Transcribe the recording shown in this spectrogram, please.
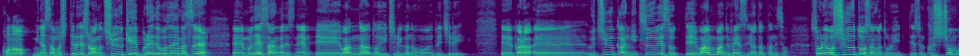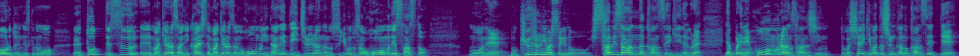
この皆さんも知ってるでしょう？あの中継プレーでございます、えー、宗さんがですね、えー、ワンアウト一塁かノーアウト一塁、えー、から、えー、宇宙間にツーベースを打ってワンバンでフェンスに当たったんですよ。それを周東さんが取り入ってそれクッションボールというんですけども、えー、取ってすぐ、えー、牧原さんに返して牧原さんがホームに投げて一塁ランナーの杉本さんをホームで刺すと。もうね僕球場にいましたけど久々あんな歓声聞いたぐらい。やっぱりねホームラン三振とか試合決まった瞬間の歓声って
